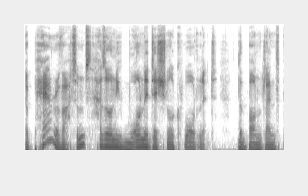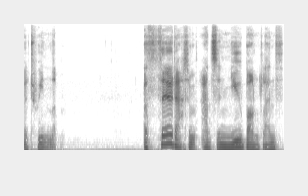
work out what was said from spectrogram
A pair of atoms has only one additional coordinate, the bond length between them. A third atom adds a new bond length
